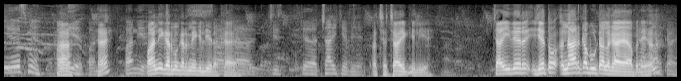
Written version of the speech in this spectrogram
ये इसमें हाँ पानी है पानी है पानी है पानी गर्म करने के लिए रखा है अ, चीज के- चाय के लिए अच्छा चाय के लिए चाय इधर ये तो अनार का बूटा लगाया है आपने है ना अनार का है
